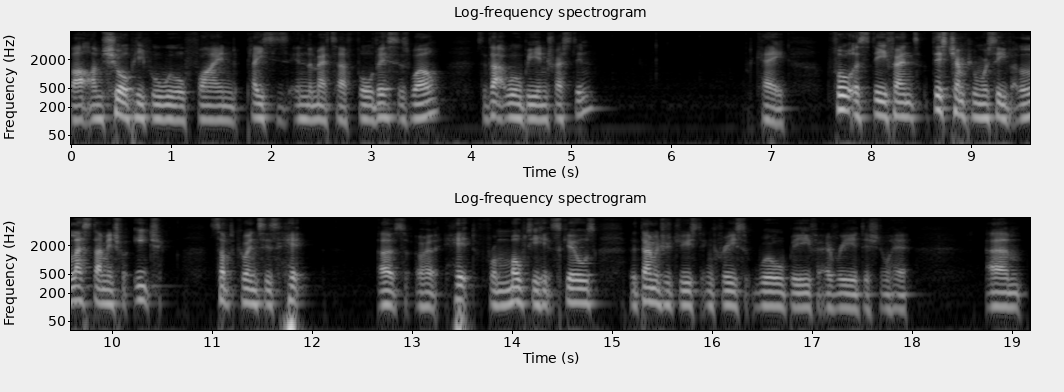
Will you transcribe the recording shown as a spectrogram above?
but I'm sure people will find places in the meta for this as well. So that will be interesting. Okay, faultless defense. This champion will receive less damage for each subsequent hit uh, uh, hit from multi-hit skills. The damage reduced increase will be for every additional hit. Um,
